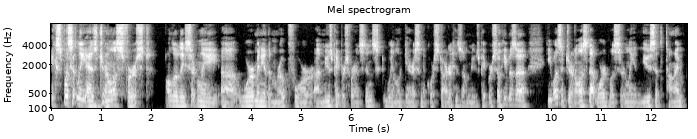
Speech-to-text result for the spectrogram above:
explicitly as journalists first, although they certainly uh, were, many of them wrote for uh, newspapers. For instance, William Garrison, of course, started his own newspaper, so he was a he was a journalist. That word was certainly in use at the time.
